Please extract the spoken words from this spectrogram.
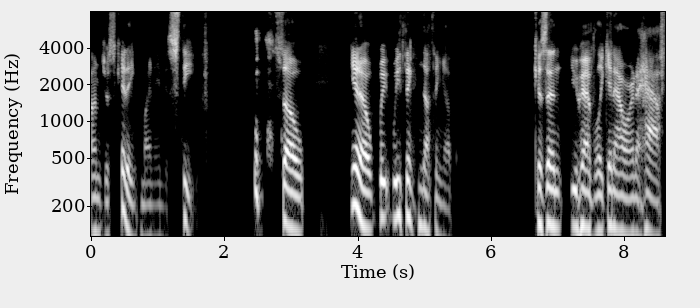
"I'm just kidding. My name is Steve." so, you know, we we think nothing of it because then you have like an hour and a half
